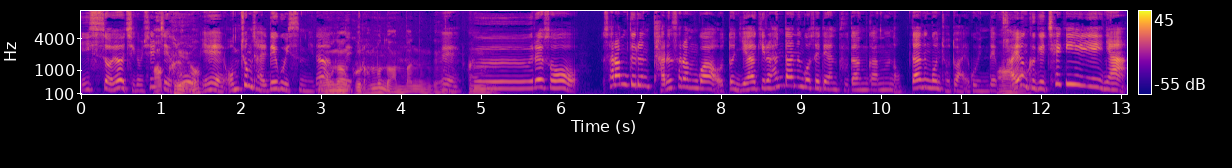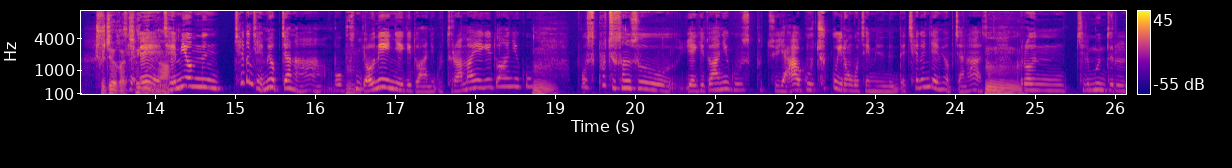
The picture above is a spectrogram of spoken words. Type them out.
있어요. 지금 실제로. 아, 그래요? 예, 엄청 잘 되고 있습니다. 어, 난 그걸 한 번도 안 봤는데. 네, 음. 그래서 사람들은 다른 사람과 어떤 이야기를 한다는 것에 대한 부담감은 없다는 건 저도 알고 있는데 아. 과연 그게 책이냐? 주제가 제- 책이냐. 예, 재미없는 책은 재미없잖아. 뭐 무슨 음. 연예인 얘기도 아니고 드라마 얘기도 아니고 음. 뭐 스포츠 선수 얘기도 아니고 스포츠 야구 축구 이런 거 재미있는데 책은 재미없잖아. 그래서 음. 그런 질문들을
